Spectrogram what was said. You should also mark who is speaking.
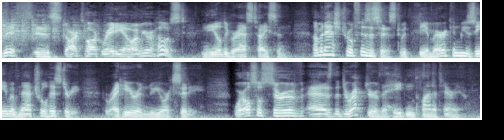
Speaker 1: This is Star Talk Radio. I'm your host, Neil deGrasse Tyson. I'm an astrophysicist with the American Museum of Natural History, right here in New York City. Where I also serve as the director of the Hayden Planetarium.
